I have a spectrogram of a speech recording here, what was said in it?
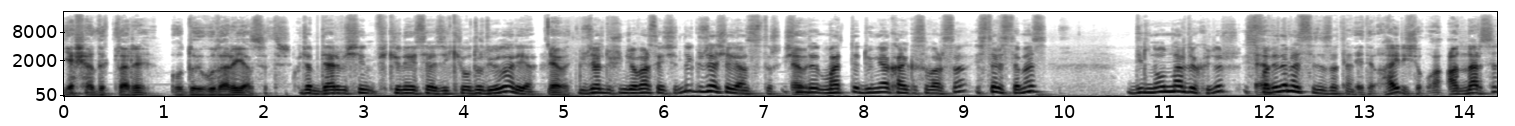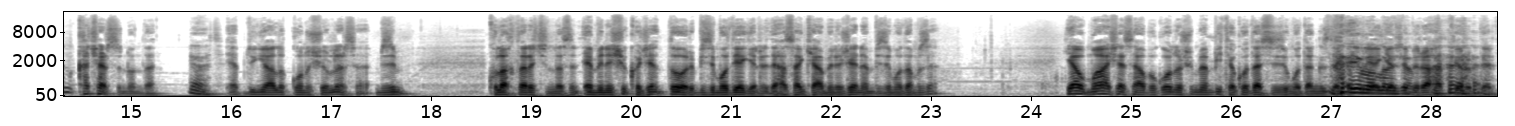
yaşadıkları o duyguları yansıtır. Hocam dervişin fikri neyse zikri odur diyorlar ya. Evet. Güzel düşünce varsa içinde güzel şey yansıtır. Şimdi Evet. madde dünya kaygısı varsa ister istemez diline onlar dökülür. İstifade edemezsiniz zaten. E hayır işte anlarsın kaçarsın ondan. Evet. Hep dünyalık konuşurlarsa bizim kulakları çınlasın. Emine Şık Hoca doğru bizim odaya gelirdi. Hasan Kamil Hoca ile bizim odamıza. Ya maaş hesabı konuşurken bir tek oda sizin odanızda. Ben Eyvallah Buraya geldim hocam. rahatlıyorum derdi.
